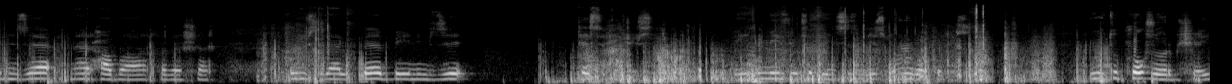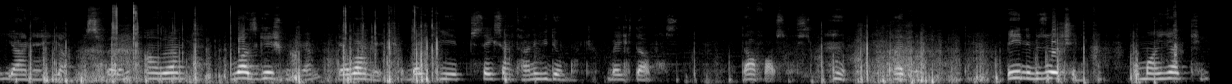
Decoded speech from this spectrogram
Hepinize merhaba arkadaşlar. Bugün sizlerle beynimizi test edeceğiz. Beyinli miyiz yoksa beyinsiz miyiz ona bakacağız. YouTube çok zor bir şey yani yapması falan ama ben vazgeçmeyeceğim. Devam edeceğim. Belki 70-80 tane videom olacak. Belki daha fazla. Daha fazla olsun. Hadi bakalım. Beynimizi ölçelim. Bu manyak kim?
